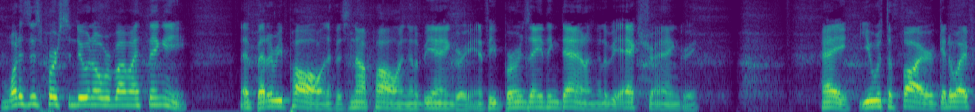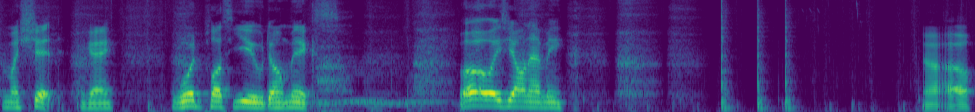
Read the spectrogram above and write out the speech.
What is this person doing over by my thingy? That better be Paul, and if it's not Paul, I'm going to be angry. And if he burns anything down, I'm going to be extra angry. Hey, you with the fire, get away from my shit, okay? Wood plus you don't mix. Oh, he's yelling at me. Uh-oh.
